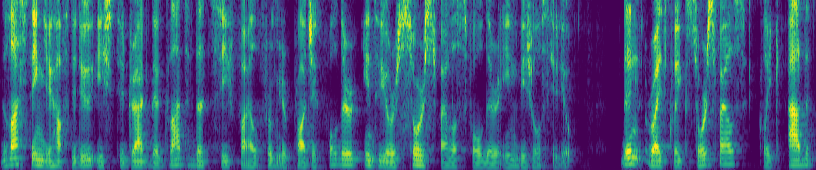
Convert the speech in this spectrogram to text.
The last thing you have to do is to drag the glad.c file from your project folder into your source files folder in Visual Studio. Then right-click Source Files, click Add,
